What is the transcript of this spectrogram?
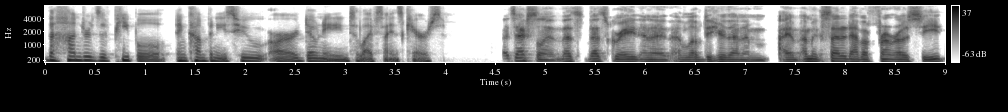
the hundreds of people and companies who are donating to Life Science Cares. That's excellent. That's that's great, and I, I love to hear that. I'm I'm excited to have a front row seat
